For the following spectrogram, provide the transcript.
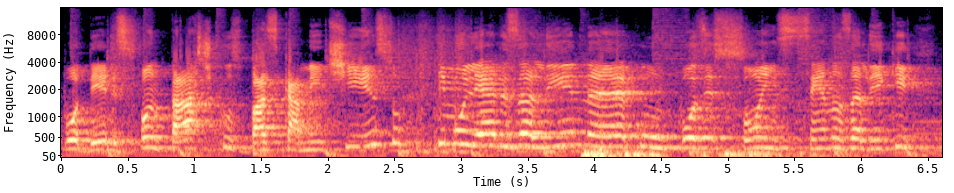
poderes fantásticos, basicamente isso, e mulheres ali, né, com posições, cenas ali que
